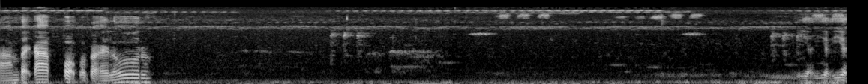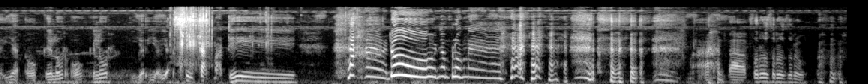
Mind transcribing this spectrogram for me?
sampai kapok pokoknya lur. Iya iya iya iya. Oke lur oke lur. Iya iya iya. Sikat padi Duh, nyemplung nah. Mantap, seru seru seru.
